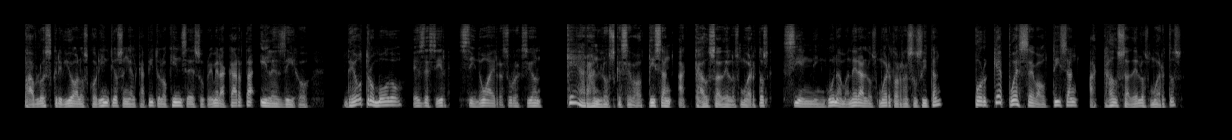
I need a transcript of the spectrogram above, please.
Pablo escribió a los Corintios en el capítulo 15 de su primera carta y les dijo, De otro modo, es decir, si no hay resurrección, ¿qué harán los que se bautizan a causa de los muertos si en ninguna manera los muertos resucitan? ¿Por qué pues se bautizan a causa de los muertos?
